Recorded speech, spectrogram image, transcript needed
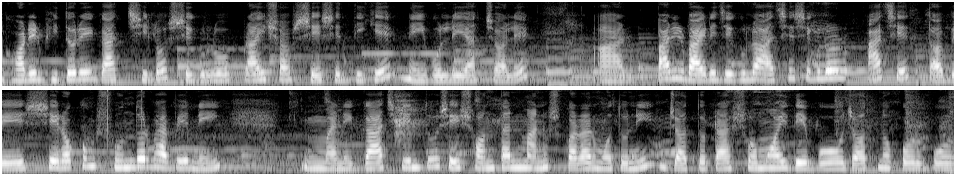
ঘরের ভিতরে গাছ ছিল, সেগুলো প্রায় সব শেষের দিকে নেই বললেই আর চলে। আর বাড়ির বাইরে যেগুলো আছে, সেগুলোর আছে, তবে সেরকম সুন্দরভাবে নেই। মানে গাছ কিন্তু সেই সন্তান মানুষ করার মতনই যতটা সময় দেব, যত্ন করব,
